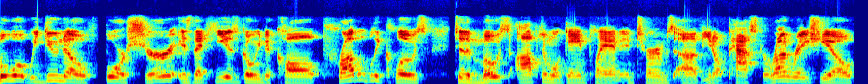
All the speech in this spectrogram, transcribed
But what we do know for sure is that he is going to call probably close to the most optimal game plan in terms of, you know, pass to run ratio,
